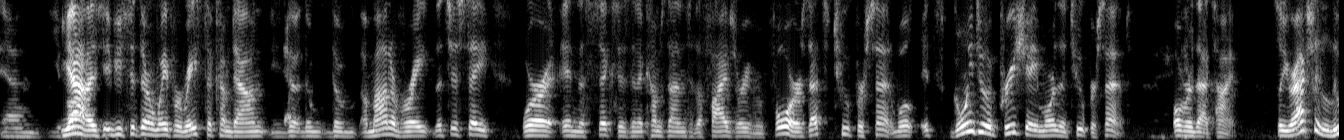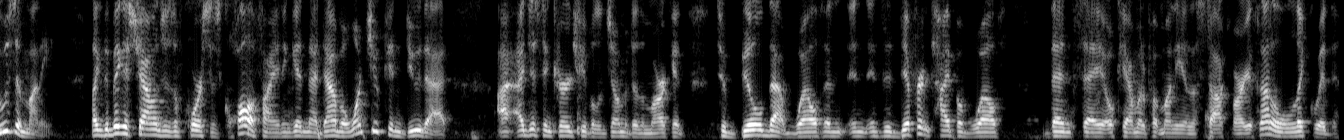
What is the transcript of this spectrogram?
And yeah, if you sit there and wait for rates to come down, yeah. the, the the amount of rate, let's just say we're in the sixes and it comes down into the fives or even fours, that's two percent. Well, it's going to appreciate more than two percent over that time. So you're actually losing money like the biggest challenge is, of course, is qualifying and getting that down. But once you can do that, I, I just encourage people to jump into the market to build that wealth. And, and it's a different type of wealth than say, okay, I'm going to put money in the stock market. It's not a liquid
